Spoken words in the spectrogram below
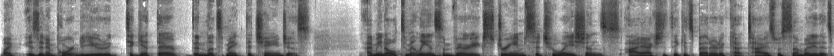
Like, is it important to you to, to get there? Then let's make the changes. I mean, ultimately, in some very extreme situations, I actually think it's better to cut ties with somebody that's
